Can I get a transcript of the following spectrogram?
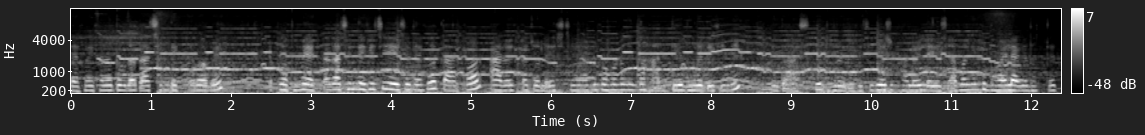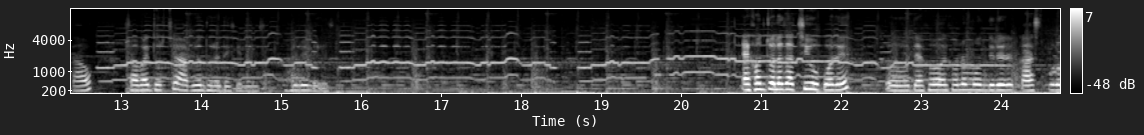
দেখো এখানে তোমরা কাছিম দেখতে পাবে। প্রথমে একটা কাছিম দেখেছি এসে দেখো, তারপর আরও একটা চলে এসছে। আমি কখনো কিন্তু হাত দিয়ে ধরে দেখিনি, কিন্তু আজকে ধরে দেখেছি, বেশ ভালোই লেগেছে। আমার কিন্তু ভয় লাগে ধরতে, তাও সবাই ধরছে, আমিও ধরে দেখে নিয়েছি, ভালোই লেগেছে। এখন চলে যাচ্ছি উপরে। তো দেখো, এখনও মন্দিরের কাজ পুরো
